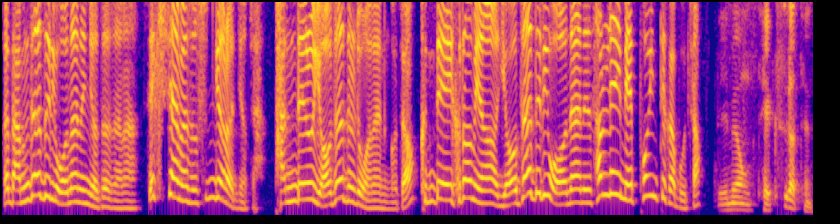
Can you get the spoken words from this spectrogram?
그러니까 남자들이 원하는 여자잖아. 섹시하면서 순결한 여자. 반대로 여자들도 원하는 거죠. 근데 그러면 여자들이 원하는 설레임의 포인트가 뭐죠? 일명 덱스 같은.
